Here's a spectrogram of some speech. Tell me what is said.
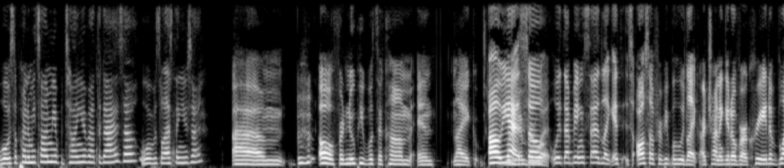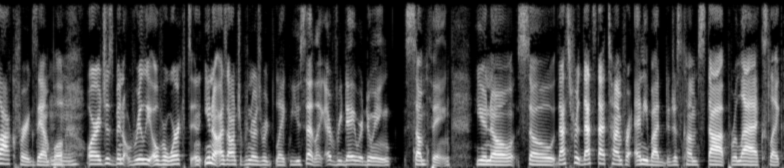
What was the point of me telling me telling you about the guys though? What was the last thing you said? um oh for new people to come and like Oh yeah. So what- with that being said, like it's, it's also for people who like are trying to get over a creative block, for example, Mm-hmm. or just been really overworked. And, you know, as entrepreneurs, we're like you said, like every day we're doing something. You know, so that's for that's that time for anybody to just come, stop, relax, like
